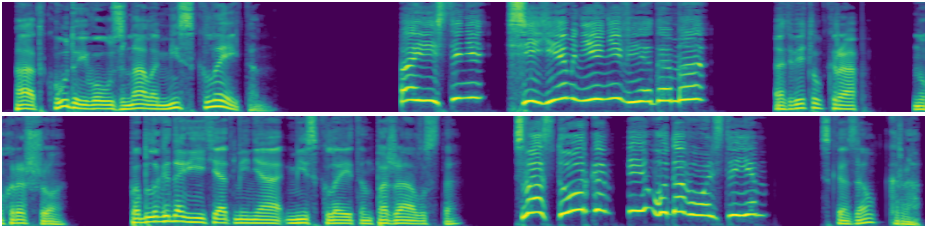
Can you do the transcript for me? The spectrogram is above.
— «а откуда его узнала мисс Клейтон?» «Поистине, сие мне неведомо», — ответил Краб. «Ну хорошо. Поблагодарите от меня, мисс Клейтон, пожалуйста. — С восторгом и удовольствием, — сказал краб.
